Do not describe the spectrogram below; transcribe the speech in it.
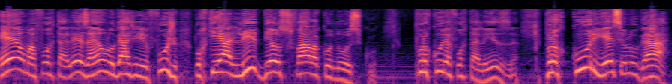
é uma fortaleza, é um lugar de refúgio, porque ali Deus fala conosco. Procure a fortaleza, procure esse lugar,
